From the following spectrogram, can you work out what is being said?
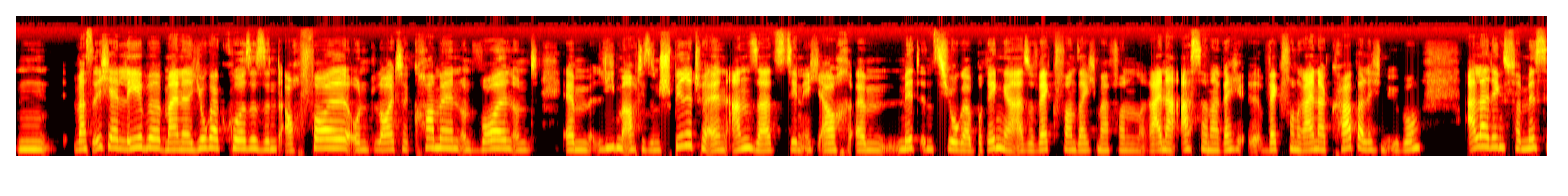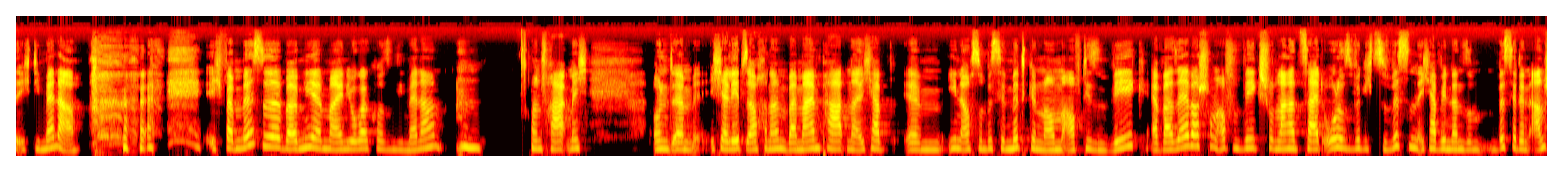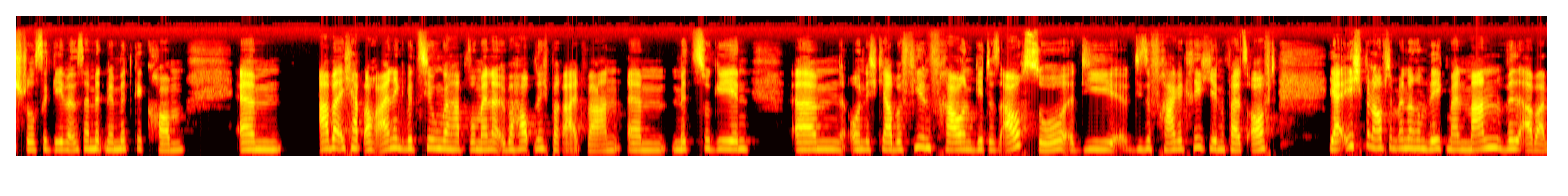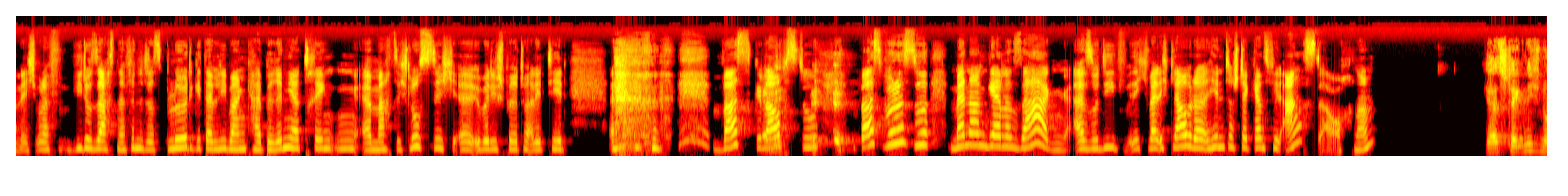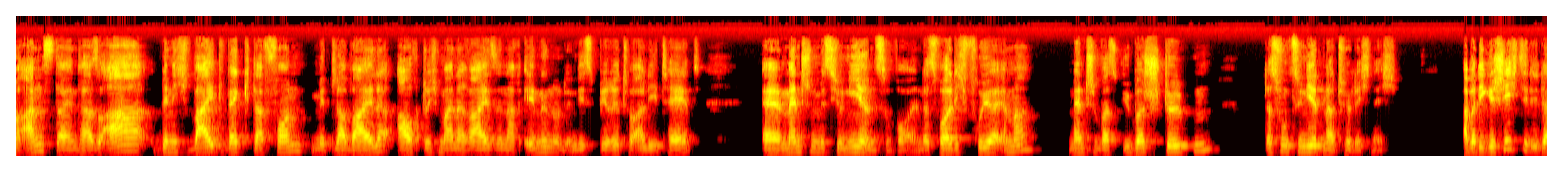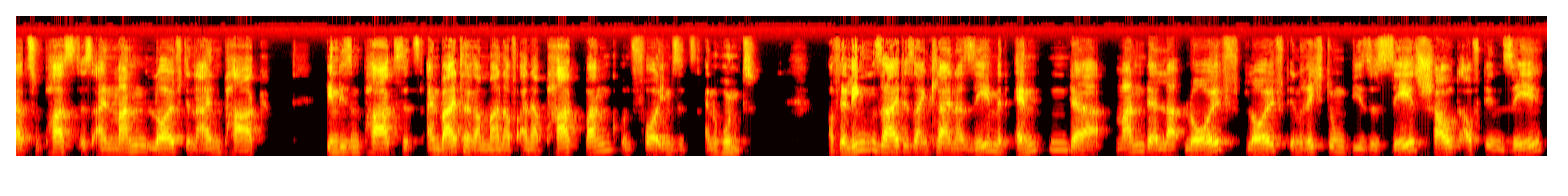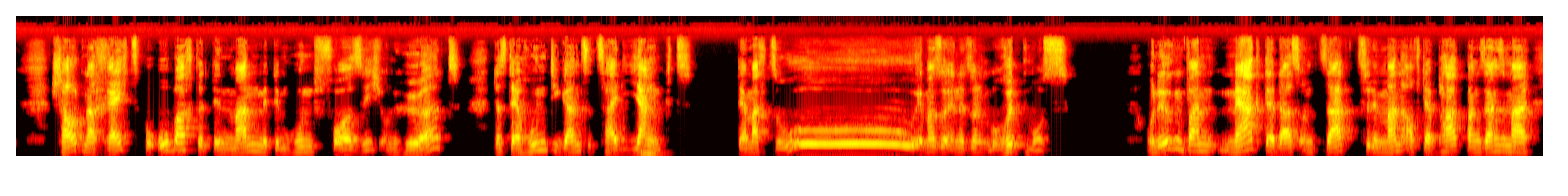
Hm, was ich erlebe, meine Yogakurse sind auch voll und Leute kommen und wollen und ähm, lieben auch diesen spirituellen Ansatz, den ich auch ähm, mit ins Yoga bringe, also weg von, sag ich mal, von reiner Asana, weg von reiner körperlichen Übung. Allerdings vermisse ich die Männer. ich vermisse bei mir in meinen Yogakursen die Männer und frage mich, und ähm, ich erlebe es auch ne, bei meinem Partner. Ich habe ähm, ihn auch so ein bisschen mitgenommen auf diesem Weg. Er war selber schon auf dem Weg, schon lange Zeit, ohne es wirklich zu wissen. Ich habe ihm dann so ein bisschen den Anstoß gegeben, dann ist er mit mir mitgekommen. Ähm, aber ich habe auch einige Beziehungen gehabt, wo Männer überhaupt nicht bereit waren, ähm, mitzugehen. Ähm, und ich glaube, vielen Frauen geht es auch so. Die diese Frage kriege ich jedenfalls oft ja, ich bin auf dem inneren Weg, mein Mann will aber nicht. Oder wie du sagst, er findet das blöd, geht dann lieber ein Caipirinha trinken, er macht sich lustig äh, über die Spiritualität. was glaubst du, was würdest du Männern gerne sagen? Also die, ich, weil ich glaube, dahinter steckt ganz viel Angst auch, ne? Ja, es steckt nicht nur Angst dahinter. Also A, bin ich weit weg davon mittlerweile, auch durch meine Reise nach innen und in die Spiritualität, äh, Menschen missionieren zu wollen. Das wollte ich früher immer. Menschen was überstülpen. Das funktioniert natürlich nicht. Aber die Geschichte, die dazu passt, ist, ein Mann läuft in einen Park. In diesem Park sitzt ein weiterer Mann auf einer Parkbank und vor ihm sitzt ein Hund. Auf der linken Seite ist ein kleiner See mit Enten. Der Mann, der läuft, läuft in Richtung dieses Sees, schaut auf den See, schaut nach rechts, beobachtet den Mann mit dem Hund vor sich und hört, dass der Hund die ganze Zeit jankt. Der macht so uh, immer so in so einem Rhythmus. Und irgendwann merkt er das und sagt zu dem Mann auf der Parkbank, sagen Sie mal,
